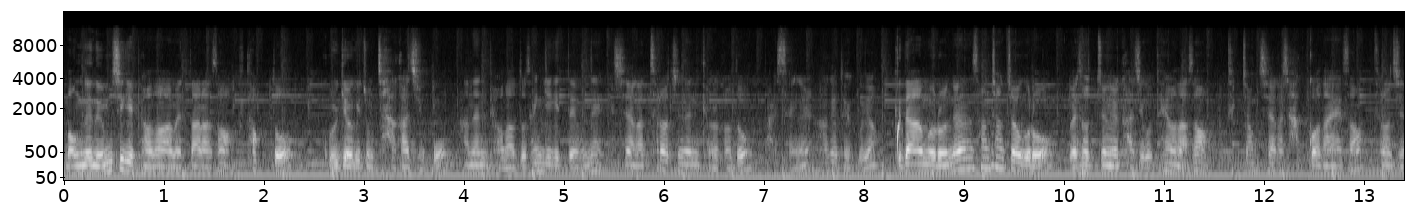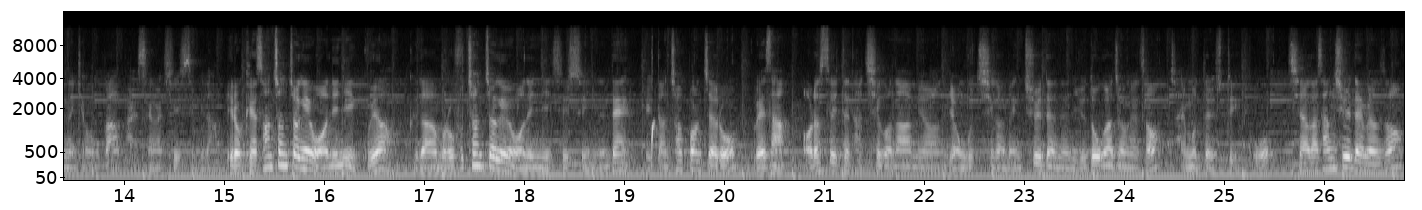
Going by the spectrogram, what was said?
먹는 음식이 변화함에 따라서 턱도 골격이 좀 작아지고 하는 변화도 생기기 때문에 치아가 틀어지는 결과도 발생을 하게 되고요. 그 다음으로는 선천적으로 외소증을 가지고 태어나서 특정 치아가 작거나 해서 틀어지는 경우가 발생할 수 있습니다. 이렇게 선천적인 원인이 있고요. 그 다음으로 후천적인 원인이 있을 수 있는데 일단 첫 번째로 외상, 어렸을 때 다치거나 하면 영구치가 맹출되는 유도 과정에서 잘못될 수도 있고 치아가 상실되면서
